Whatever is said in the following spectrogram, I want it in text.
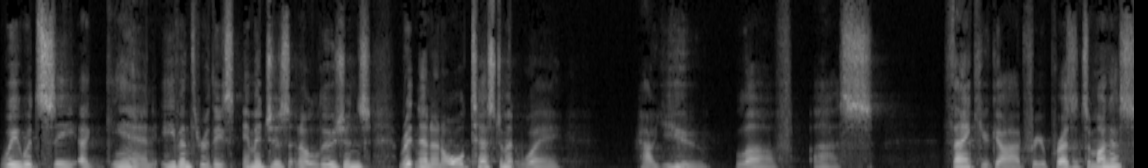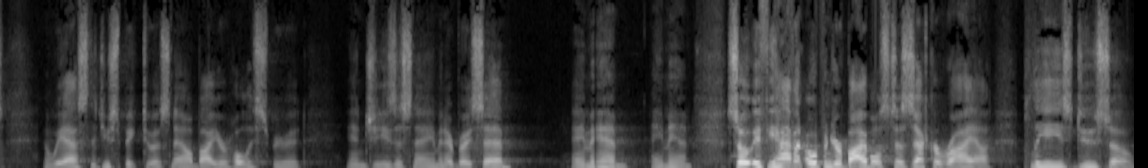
we would see again, even through these images and illusions written in an Old Testament way, how you love us. Thank you, God, for your presence among us. And we ask that you speak to us now by your Holy Spirit in Jesus' name. And everybody said, Amen. Amen. So if you haven't opened your Bibles to Zechariah, please do so.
